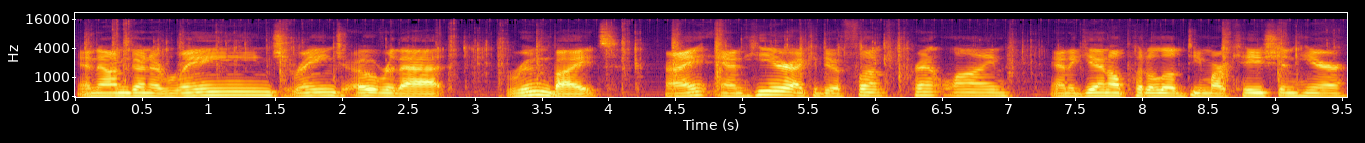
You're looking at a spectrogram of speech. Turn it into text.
and now I'm going to range range over that rune bytes, right? And here I could do a print line, and again I'll put a little demarcation here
